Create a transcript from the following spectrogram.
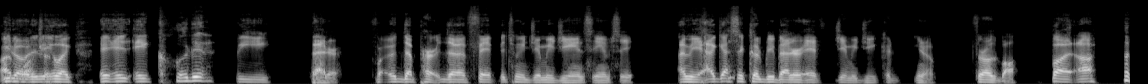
You I'd know what I mean? Like it, it, it couldn't be better for uh, the per, the fit between Jimmy G and CMC. I mean, I guess it could be better if Jimmy G could, you know, throw the ball. But uh, I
